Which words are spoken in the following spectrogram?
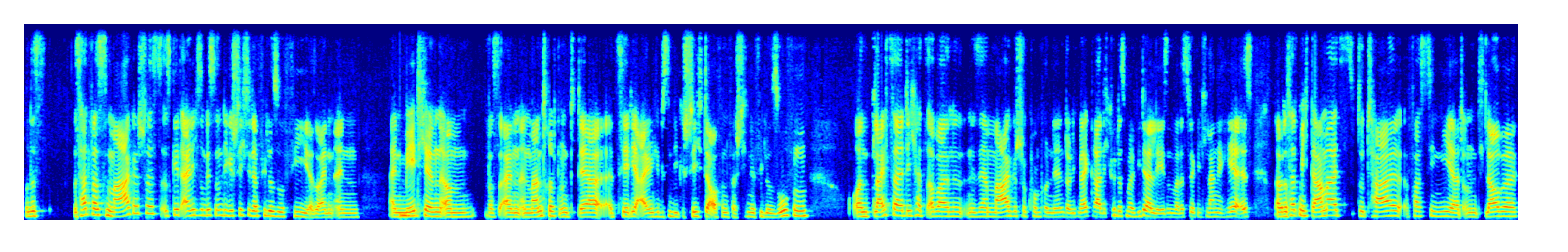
Und es, es hat was Magisches. Es geht eigentlich so ein bisschen um die Geschichte der Philosophie. Also ein, ein, ein mhm. Mädchen, ähm, was einen, einen Mann trifft und der erzählt ihr eigentlich ein bisschen die Geschichte auch von verschiedenen Philosophen und gleichzeitig hat es aber eine, eine, sehr magische Komponente. Und ich merke gerade, ich könnte das mal wieder lesen, weil es wirklich lange her ist. Aber das hat mich damals total fasziniert. Und ich glaube,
